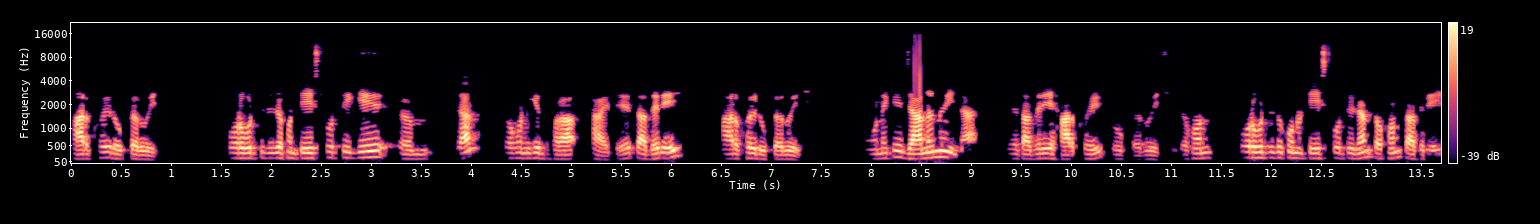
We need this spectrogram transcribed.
হাড় ক্ষয় রোগটা রয়েছে। পরবর্তীতে যখন টেস্ট করতে গিয়ে যান, তখন গিয়ে ধরা খায় যে তাদের এই হাড় ক্ষয় রোগটা রয়েছে। অনেকে জানেনই না যে তাদের এই হাড় ক্ষয় রোগটা রয়েছে। যখন পরবর্তীতে কোনো টেস্ট করতে যান, তখন তাদের এই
